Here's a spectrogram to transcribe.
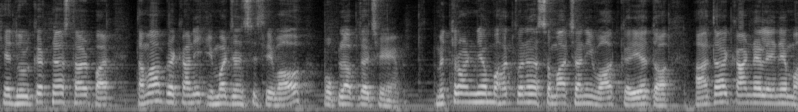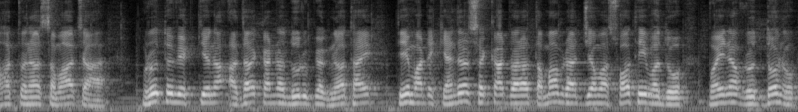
કે દુર્ઘટના સ્થળ પર તમામ પ્રકારની ઇમરજન્સી સેવાઓ ઉપલબ્ધ છે. મિત્રો, અન્ય મહત્વના સમાચારની વાત કરીએ તો આધાર કાર્ડને લઈને મહત્વના સમાચાર. મૃત વ્યક્તિઓના આધાર કાર્ડનો દુરુપયોગ ન થાય તે માટે કેન્દ્ર સરકાર દ્વારા તમામ રાજ્યોમાં સોથી વધુ વયના વૃદ્ધોનું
